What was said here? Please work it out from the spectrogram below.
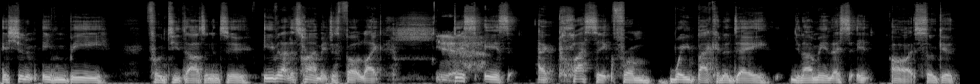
it shouldn't even be from 2002. Even at the time, it just felt like yeah. this is a classic from way back in the day. You know what I mean? It's it. Oh, it's so good.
